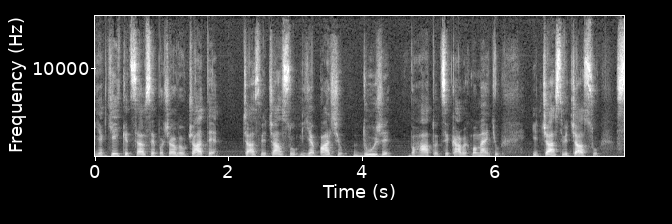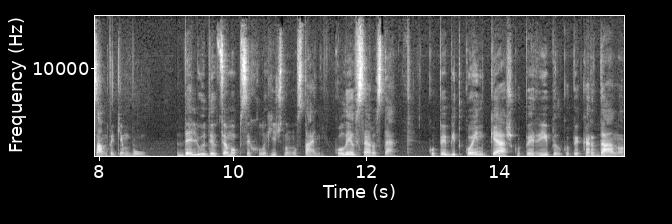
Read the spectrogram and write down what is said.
як тільки це все почав вивчати, час від часу я бачив дуже багато цікавих моментів. І час від часу сам таким був, де люди в цьому психологічному стані, коли все росте. Купи біткоін кеш, купи Ripple, купи Cardano.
